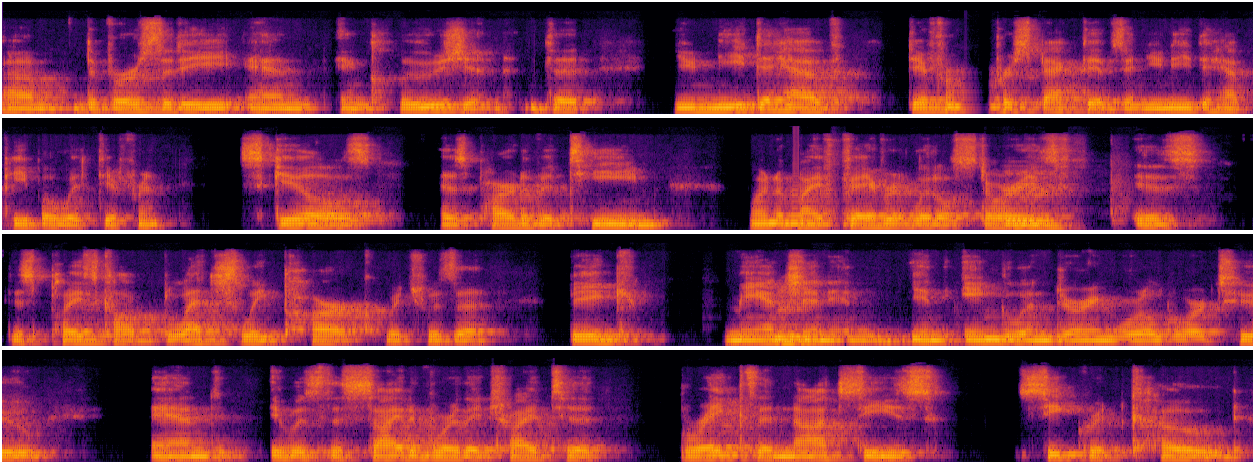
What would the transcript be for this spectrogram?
um, diversity and inclusion that you need to have different perspectives and you need to have people with different skills as part of a team. One of my favorite little stories mm. is this place called Bletchley Park, which was a big mansion mm. in, in England during World War II. And it was the site of where they tried to break the Nazis' secret code.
